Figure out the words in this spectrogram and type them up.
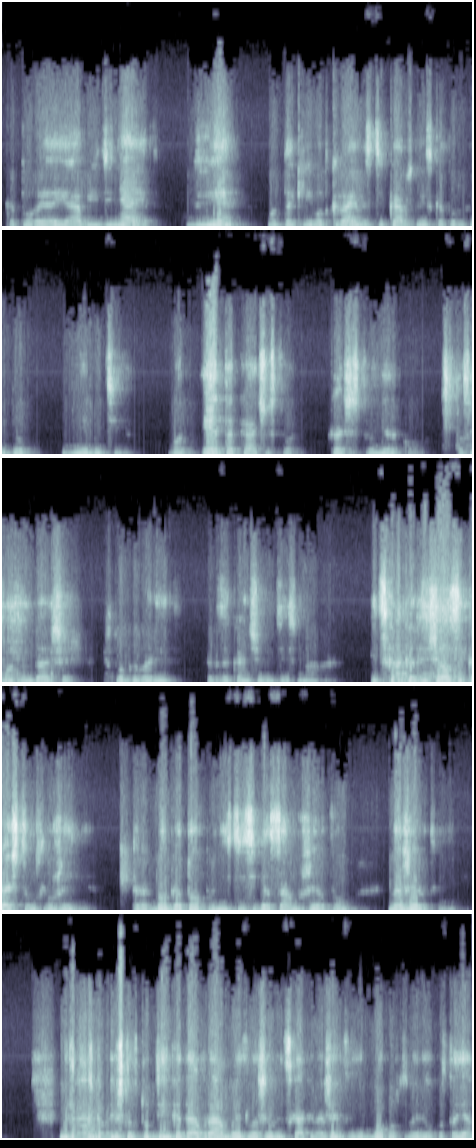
которая и объединяет две вот такие вот крайности, каждая из которых идет в небытие. Вот это качество качество Якова. Посмотрим дальше, что говорит, как заканчивает здесь Мара. Ицхак отличался качеством служения, так как был готов принести себя сам в жертву на жертвенник. Мидраж говорит, что в тот день, когда Авраам возложил Ицхака на жертвенник, Бог установил постоянное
